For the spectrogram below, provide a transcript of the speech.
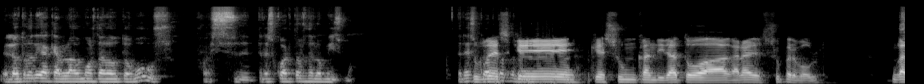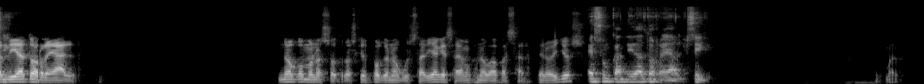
el otro día que hablábamos del autobús, pues tres cuartos de lo mismo. ¿Tú crees que, que, es un candidato a ganar el Super Bowl? Un candidato real. No como nosotros, que es porque nos gustaría, que sabemos que no va a pasar. Pero ellos. Es un candidato real, sí. Bueno,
